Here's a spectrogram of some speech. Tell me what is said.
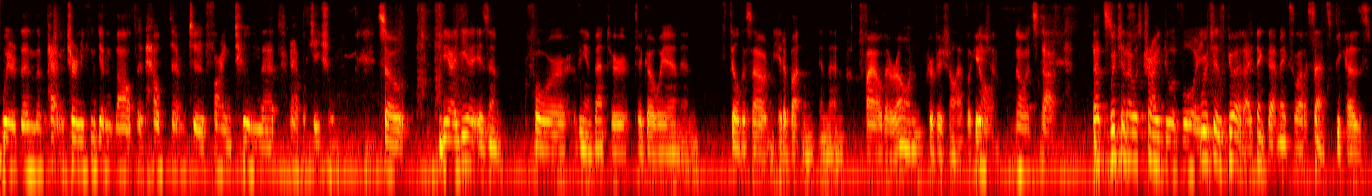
where then the patent attorney can get involved and help them to fine tune that application. So the idea isn't for the inventor to go in and fill this out and hit a button and then file their own provisional No, application. no, it's not. That's Which what is- I was trying to avoid. Which is good. I think that makes a lot of sense because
